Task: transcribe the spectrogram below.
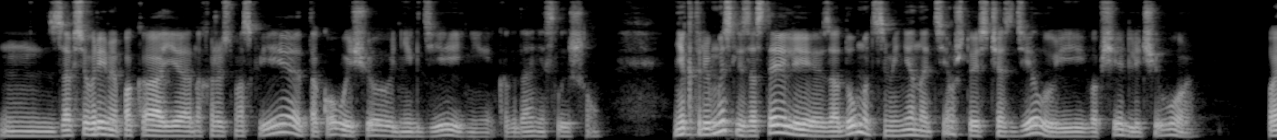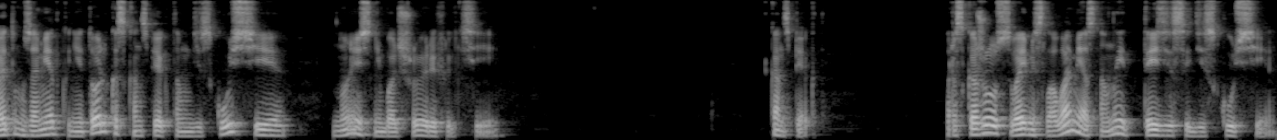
За все время, пока я нахожусь в Москве, такого еще нигде и никогда не слышал. Некоторые мысли заставили задуматься меня над тем, что я сейчас делаю и вообще для чего. Поэтому заметка не только с конспектом дискуссии, но и с небольшой рефлексией. Конспект. Расскажу своими словами основные тезисы дискуссии.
